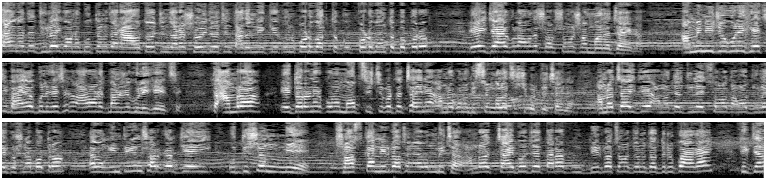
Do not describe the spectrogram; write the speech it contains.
চাই না যে জুলাই গণভুত্থানে যারা আহত হয়েছেন, যারা শহীদ হয়েছেন, তাদের নিয়ে কেউ কোনো কটু মন্তব্য করুক। এই জায়গাগুলো আমাদের সবসময় সম্মানের জায়গা। আমি নিজে গুলি খেয়েছি, ভাইও গুলি খেয়েছি, আরও অনেক মানুষের গুলি খেয়েছে। তো আমরা এই ধরনের কোনো মব সৃষ্টি করতে চাই না, আমরা কোনো বিশৃঙ্খলা সৃষ্টি করতে চাই না। আমরা চাই যে আমাদের জুলাই সনদ, আমার জুলাই ঘোষণাপত্র এবং ইন্টারিম সরকার যেই উদ্দেশ্য নিয়ে সংস্কার, নির্বাচন এবং বিচার, আমরা চাইব যে তারা নির্বাচনের জন্য যতটুকু আগায়, ঠিক যেন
